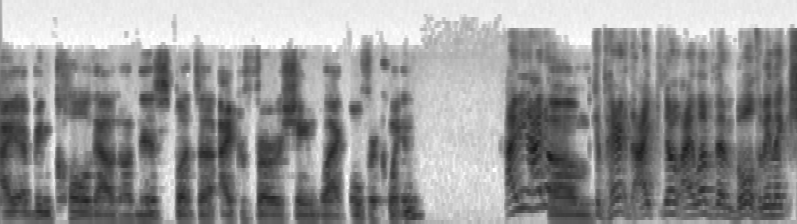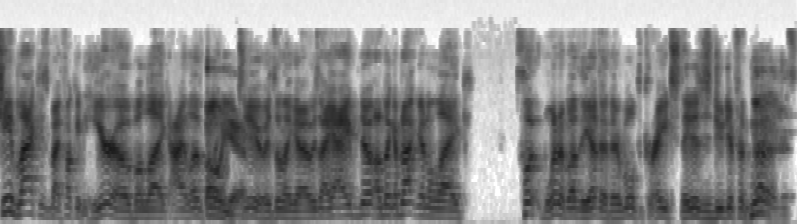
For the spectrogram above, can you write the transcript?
I I have been called out on this, but uh, I prefer Shane Black over Quentin. I mean, I don't Um, compare. I no, I love them both. I mean, like Shane Black is my fucking hero, but like I love Oh, Quentin yeah. too. It's not like I was. I, I have no. I'm like I'm not gonna like put one above the other. They're both great. They just do different No, things.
